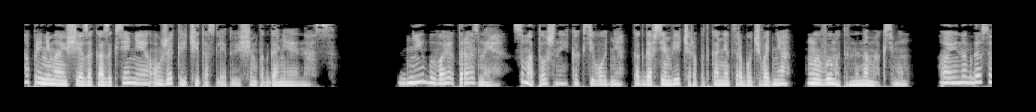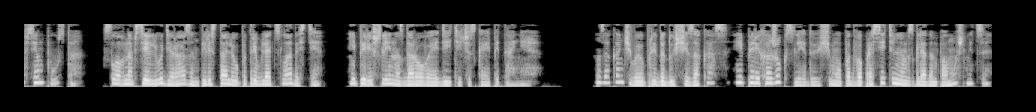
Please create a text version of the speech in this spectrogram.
а принимающая заказы Ксения уже кричит о следующем, подгоняя нас. Дни бывают разные, суматошные, как сегодня, когда в семь вечера под конец рабочего дня мы вымотаны на максимум. А иногда совсем пусто, словно все люди разом перестали употреблять сладости и перешли на здоровое диетическое питание. Заканчиваю предыдущий заказ и перехожу к следующему под вопросительным взглядом помощницы,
